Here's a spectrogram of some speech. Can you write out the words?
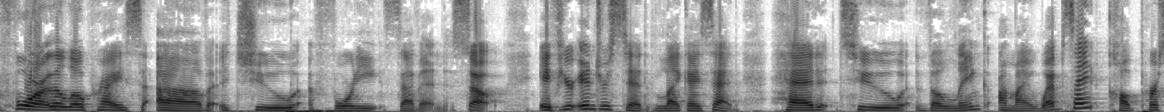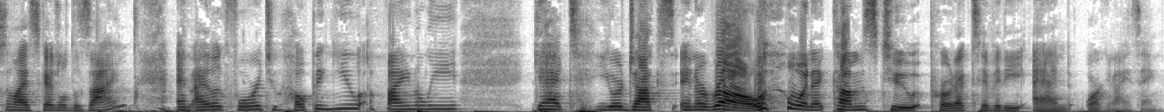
for the low price of 247 so if you're interested like i said head to the link on my website called personalized schedule design and i look forward to helping you finally get your ducks in a row when it comes to productivity and organizing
